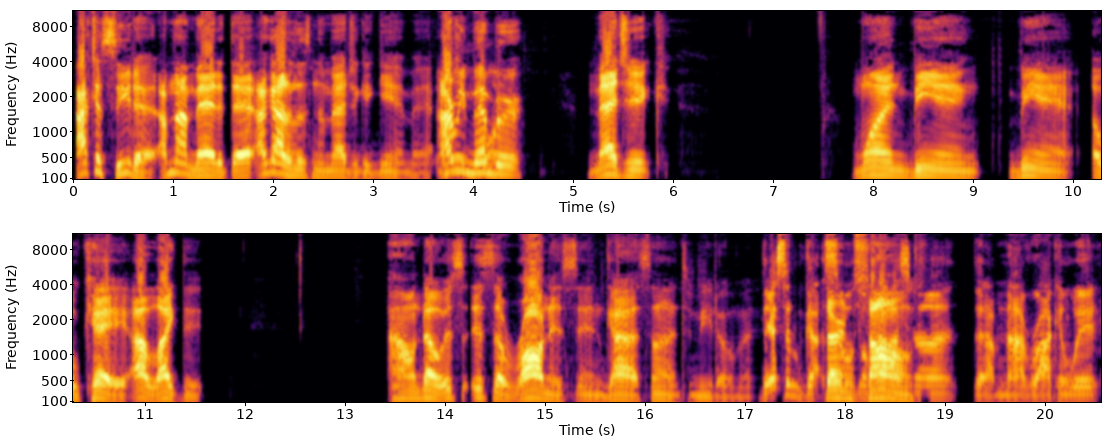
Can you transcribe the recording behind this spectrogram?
I can see that. I'm not mad at that. I gotta listen to Magic again, man. Magic I remember one. Magic one being being okay. I liked it. I don't know. It's it's a rawness in God's Son to me though, man. There's some God, certain songs, songs. Son that I'm not rocking with,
